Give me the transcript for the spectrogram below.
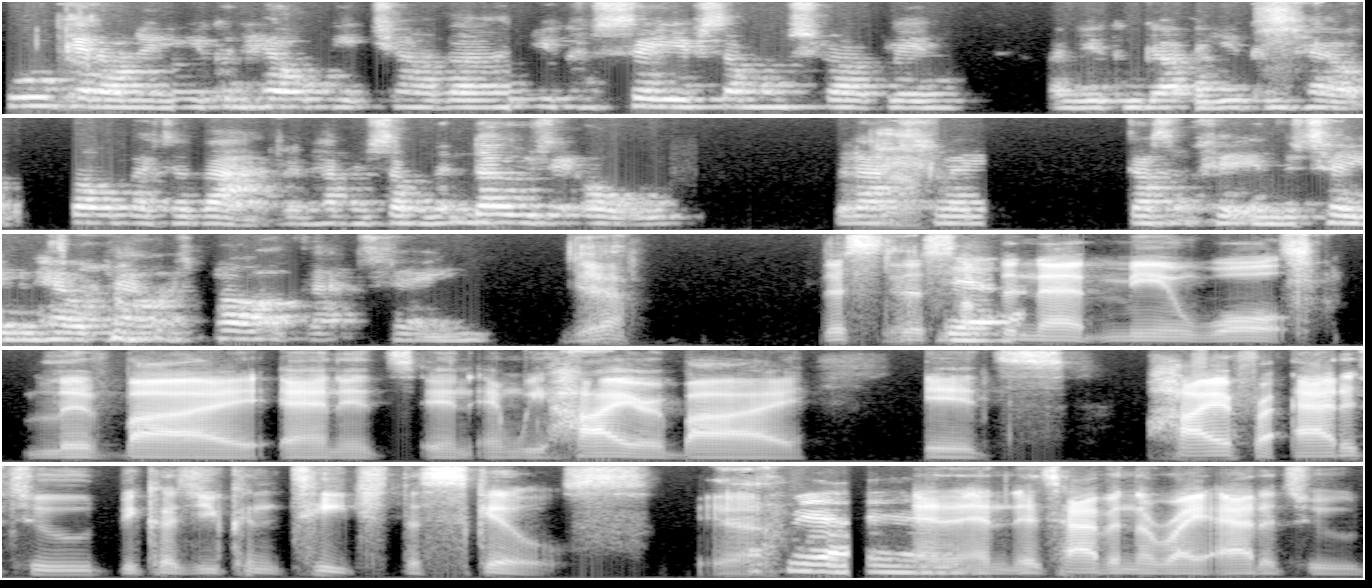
we'll get on it you can help each other you can see if someone's struggling and you can go you can help far better that than having someone that knows it all but actually yeah. doesn't fit in the team and help out as part of that team yeah this this yeah. something that me and walt live by and it's and, and we hire by it's hire for attitude because you can teach the skills. Yeah. Yeah. And and it's having the right attitude.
